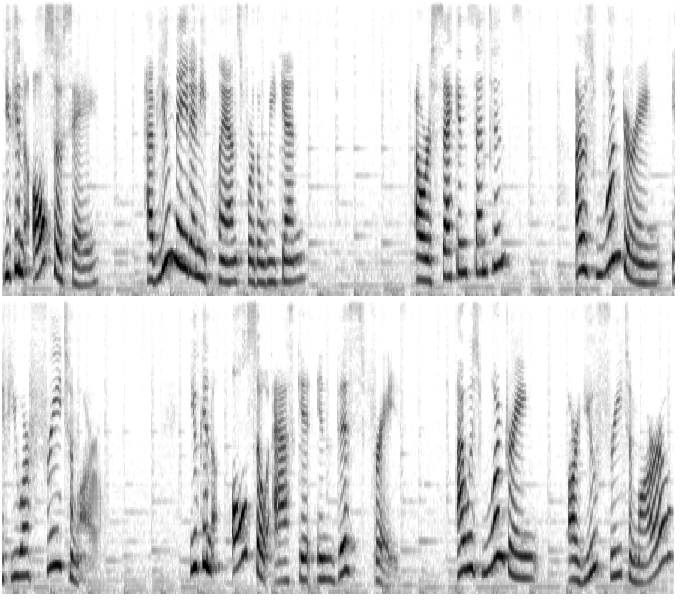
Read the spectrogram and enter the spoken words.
You can also say, Have you made any plans for the weekend? Our second sentence I was wondering if you are free tomorrow. You can also ask it in this phrase I was wondering, are you free tomorrow?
